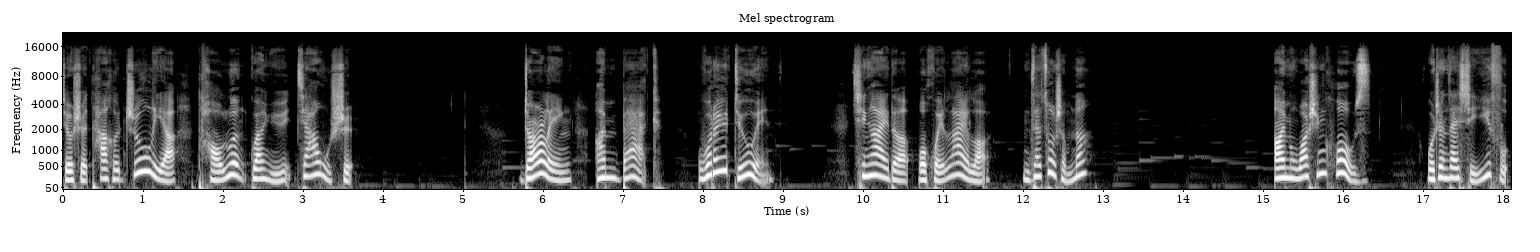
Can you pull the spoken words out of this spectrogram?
就是他和 Julia 讨论关于家务事。Darling, I'm back. What are you doing? 亲爱的，我回来了。你在做什么呢？I'm washing clothes. 我正在洗衣服。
